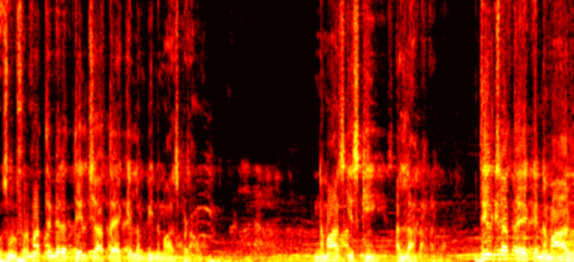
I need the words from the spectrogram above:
हजूर फरमाते, मेरा दिल चाहता है कि लंबी नमाज़ पढ़ाऊं। नमाज़ किसकी? अल्लाह की। दिल चाहता है कि नमाज़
